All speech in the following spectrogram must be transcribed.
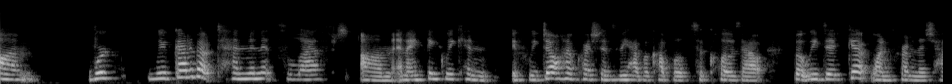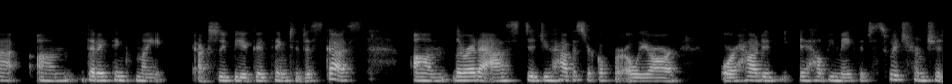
um, we're we've got about ten minutes left, um, and I think we can, if we don't have questions, we have a couple to close out. But we did get one from the chat, um, that I think might actually be a good thing to discuss. Um, Loretta asked, did you have a circle for OER? Or how did it help you make the switch from tra-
